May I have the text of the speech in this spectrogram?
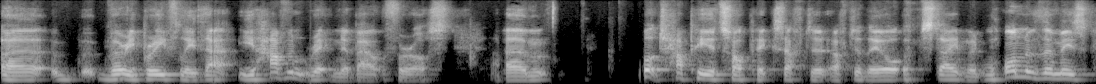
uh, very briefly, that you haven't written about for us. Um, much happier topics after after the autumn statement. One of them is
